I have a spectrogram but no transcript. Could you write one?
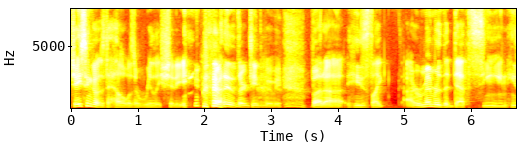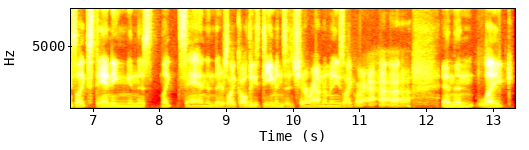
Jason Goes to Hell was a really shitty Friday the Thirteenth movie, but uh, he's like I remember the death scene. He's like standing in this like sand, and there's like all these demons and shit around him, and he's like, "Rah!" and then like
